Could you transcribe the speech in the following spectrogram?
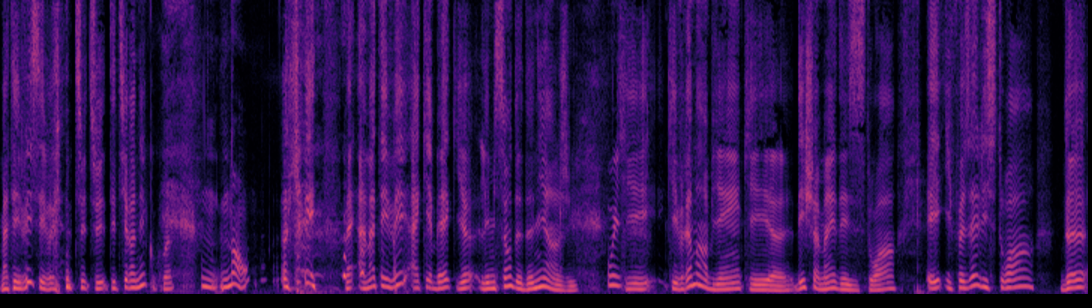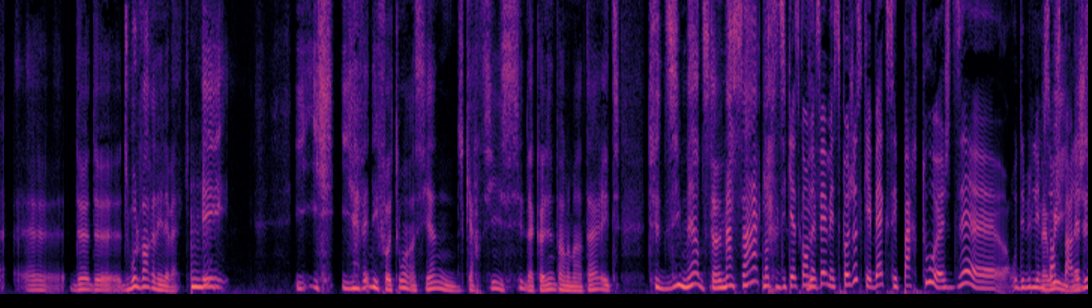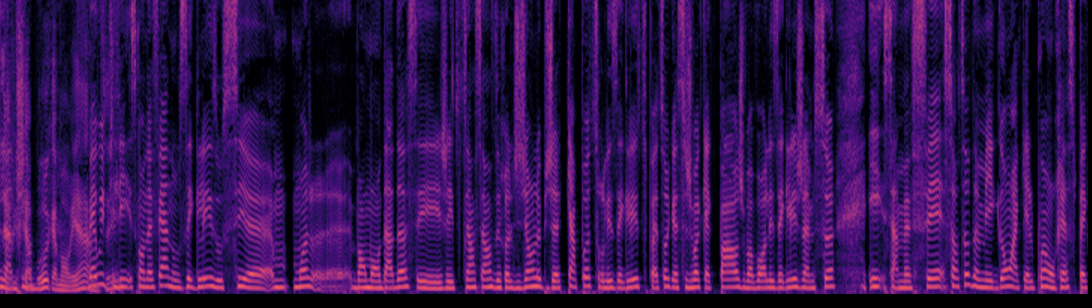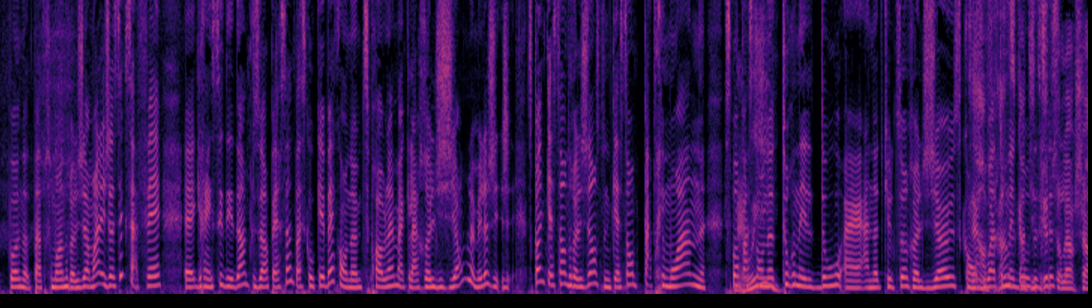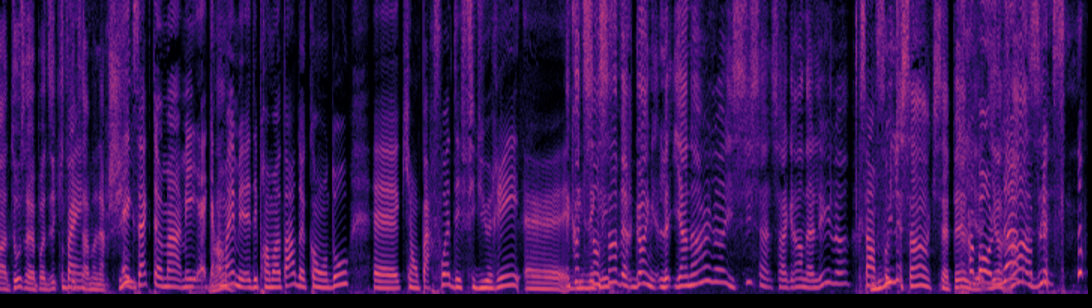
Ma TV, c'est vrai. Tu, tu es ironique ou quoi? Non. OK. Ben, à ma TV, à Québec, il y a l'émission de Denis Anger Oui. qui est, qui est vraiment bien, qui est euh, des chemins, des histoires. Et il faisait l'histoire de, euh, de, de- du boulevard René Lévesque. Mhm. Et il, y avait des photos anciennes du quartier ici, de la colline parlementaire. Et tu, tu te dis, merde, c'est un massacre. Non, tu dis qu'est-ce qu'on a fait, mais c'est pas juste Québec, c'est partout. Euh, je disais euh, au début de Ben l'émission, oui, je parlais imagine du la rue. Sherbrooke à Montréal. Ben oui, puis les- ce qu'on a fait à nos églises aussi. euh, moi, euh, bon, mon dada, c'est j'ai étudié en sciences des religions, là, puis je capote sur les églises. Tu peux être sûr que si je vais quelque part, je vais voir les églises, j'aime ça. Et ça me fait sortir de mes gonds à quel point on respecte pas notre patrimoine religieux. Et je sais que ça fait euh, grincer des dents à plusieurs personnes parce qu'au Québec, on a un petit problème avec la religion. Là, mais là, c'est pas une question de religion, c'est une question de patrimoine. C'est pas Ben parce oui. qu'on a tourné le dos à notre culture religieuse qu'on en doit France, tourner le dos quand aux ils sur leur château, ça veut pas dire qu'ils Ben, la monarchie. Exactement. Mais euh, quand même, il y a des promoteurs de condos euh, qui ont parfois défiguré euh, Écoute, des ils sont sans vergogne. Il y en a un, là, ici, sa, sa grande allée, là. S'en Louis. Lessard, qui s'appelle. Ah Il a- bon, il a en rasé-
